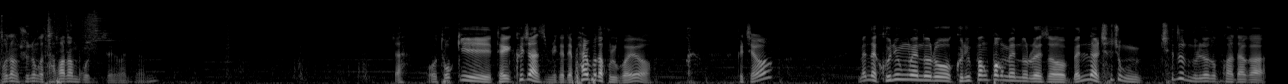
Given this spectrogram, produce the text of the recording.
보상 주는 거 다 받아먹을 수 있어요 완전 자, 어, 도끼 되게 크지 않습니까? 내 팔보다 굵어요. 그쵸? 맨날 근육맨으로 근육 빵빵맨으로 해서 맨날 체중 체드 눌려놓고 하다가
